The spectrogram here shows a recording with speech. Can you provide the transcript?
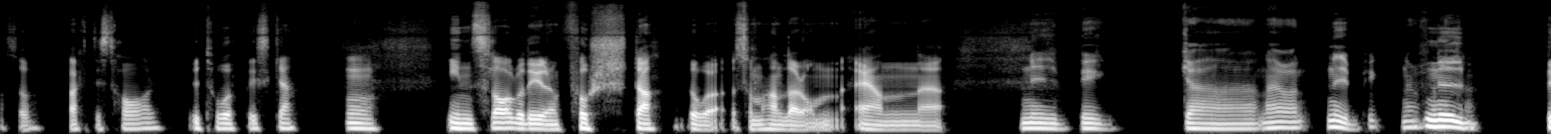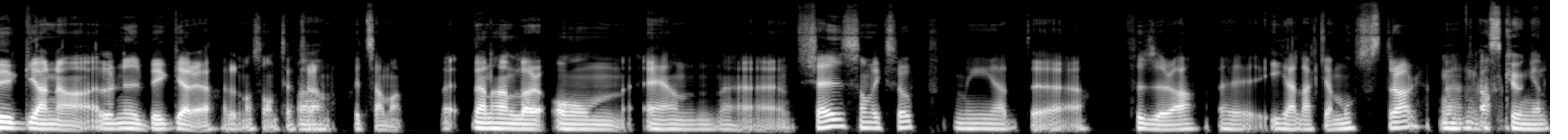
alltså, faktiskt har utopiska Mm. inslag. Och Det är den första då, som handlar om en Nybygga... Nej, nybygg... Nej, vad fan Ny- heter det? byggarna, eller nybyggare eller något sånt heter Ja. den. Skitsamma. Den handlar om en eh, tjej som växer upp med eh, fyra eh, elaka mostrar. Mm. Askungen.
